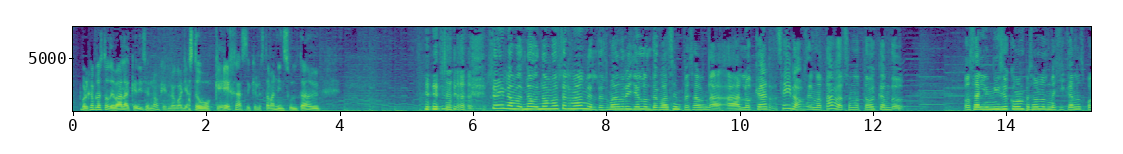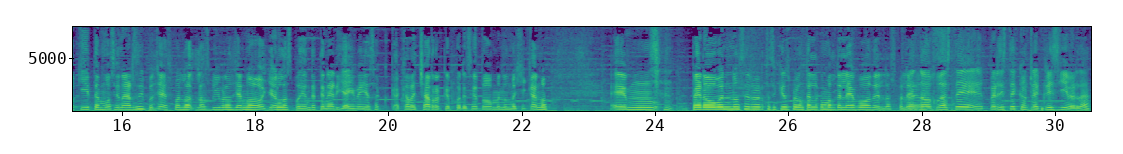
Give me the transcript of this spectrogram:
por ejemplo, esto de Bala que dice, ¿no? Que luego ya estuvo quejas de que lo estaban insultando. Sí, no, no, nomás terminaron el desmadre y ya los demás empezaron a, a alocar. Sí, no, se notaba, se notaba cuando... O sea, al inicio como empezaron los mexicanos poquito a emocionarse y pues ya después la- las vibras ya no ya no los podían detener y ahí veías a, a cada charro que parecía todo menos mexicano. Em, pero bueno, no sé Roberto, si quieres preguntarle como al del Evo, de las peleas. Cuando jugaste, perdiste contra Chris G, ¿verdad?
